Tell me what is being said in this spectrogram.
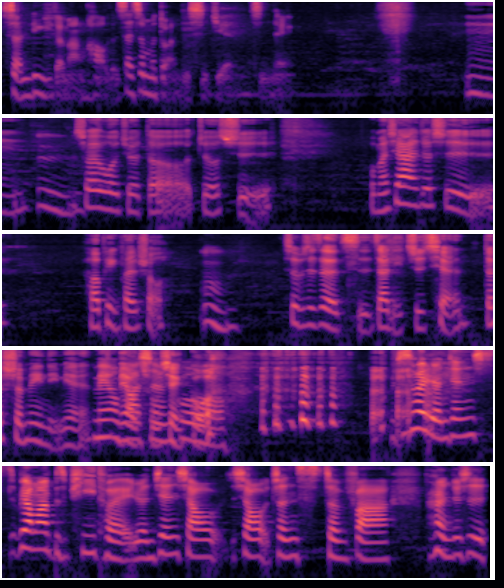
整理的蛮好的，在这么短的时间之内。嗯嗯，所以我觉得就是我们现在就是和平分手。嗯，是不是这个词在你之前的生命里面没有没有出现过？我就是会人间，要么不是劈腿，人间消消蒸蒸发，不然就是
